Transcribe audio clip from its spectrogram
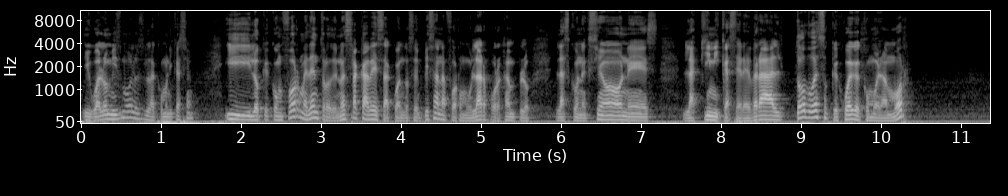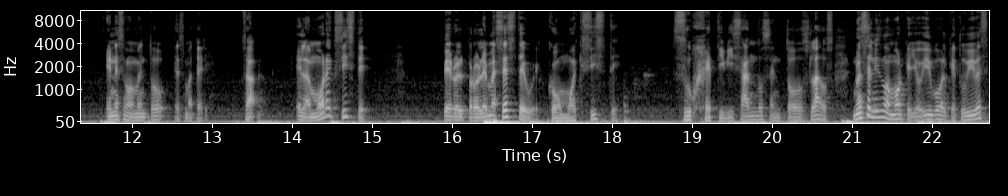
Igual lo mismo es la comunicación. Y lo que conforme dentro de nuestra cabeza, cuando se empiezan a formular, por ejemplo, las conexiones, la química cerebral, todo eso que juegue como el amor, en ese momento es materia. O sea, el amor existe, pero el problema es este, güey, cómo existe, subjetivizándose en todos lados. No es el mismo amor que yo vivo, el que tú vives.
